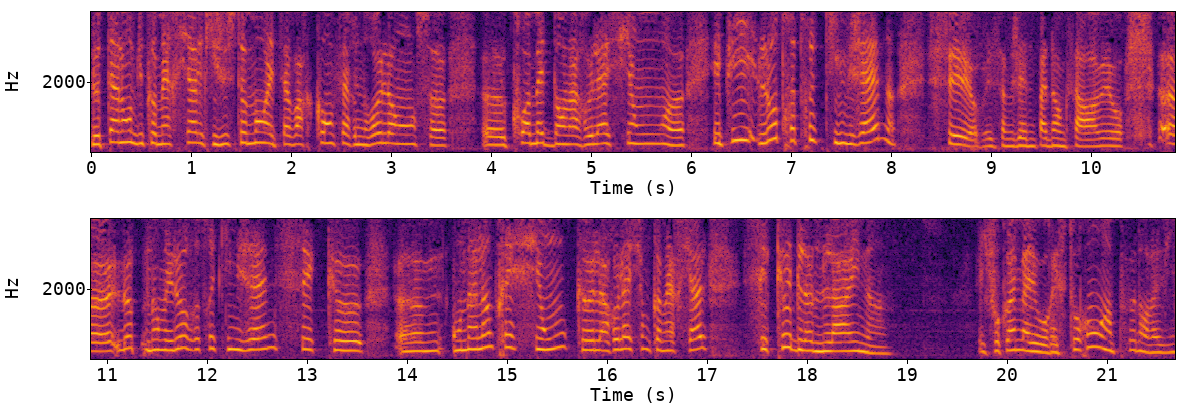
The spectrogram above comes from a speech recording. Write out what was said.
le talent du commercial qui justement est de savoir quand faire une relance, euh, quoi mettre dans la relation. euh. Et puis l'autre truc qui me gêne, c'est, oh, mais ça me gêne pas tant que ça, hein, mais bon. Euh, non, mais l'autre truc qui me gêne, c'est que euh, on a l'impression que la relation commerciale, c'est que de l'online. Il faut quand même aller au restaurant un peu dans la vie.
